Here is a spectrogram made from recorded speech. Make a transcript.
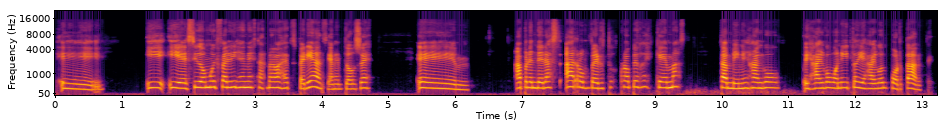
eh, y, he sido muy feliz en estas nuevas experiencias. Entonces, em, aprender a, romper tus propios esquemas también es algo, es algo bonito y es algo importante.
